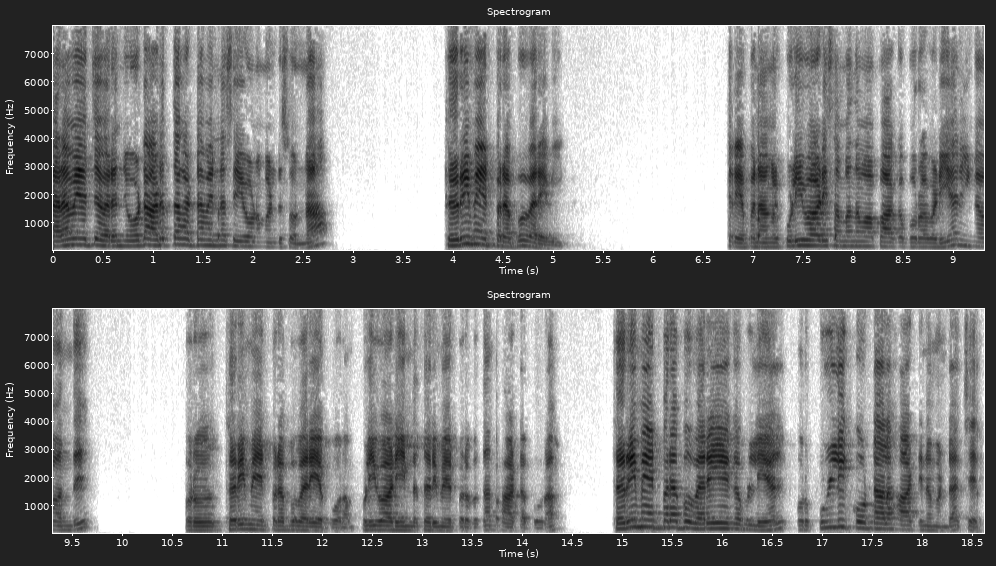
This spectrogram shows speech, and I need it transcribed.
தலைமையச்ச வரைஞ்சு விட்டு அடுத்த கட்டம் என்ன செய்யணும்னு சொன்னா தெரிமேற்பரப்பு வரைவி. சரி அப்ப நாங்கள் புலிவாடி சம்பந்தமா பார்க்க போறபடியா நீங்க வந்து ஒரு தெரிமேற்பரப்பு வரைய போறோம். புலிவாடின்ற தெரிமேற்பரப்பு தான் காட்ட போறோம். தெரிமேற்பரப்பு வரையக பிள்ளைகள் ஒரு புள்ளி கோட்டால காட்டினோம்டா சரி.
